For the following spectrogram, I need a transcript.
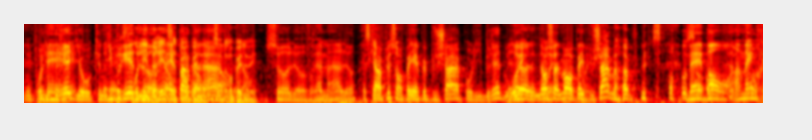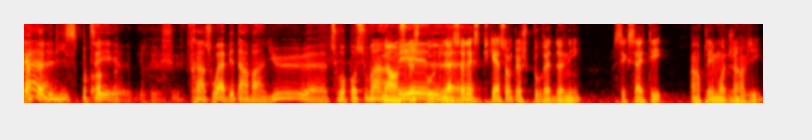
Mais pour l'hybride, il n'y a aucune raison. Pour l'hybride, c'est trop élevé, pardonnable. c'est trop non, élevé. Ça, là, vraiment, là. Parce qu'en plus, on paye un peu plus cher pour l'hybride. Mais Ouais, là, non ouais, seulement on paye ouais, plus cher, mais en plus, on Mais on- bon, en même on temps, rentabilise pas. Euh, François habite en banlieue, euh, tu vas pas souvent en Non, ce ville. que je pour- la seule euh, explication que je pourrais te donner, c'est que ça a été en plein mois de janvier,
